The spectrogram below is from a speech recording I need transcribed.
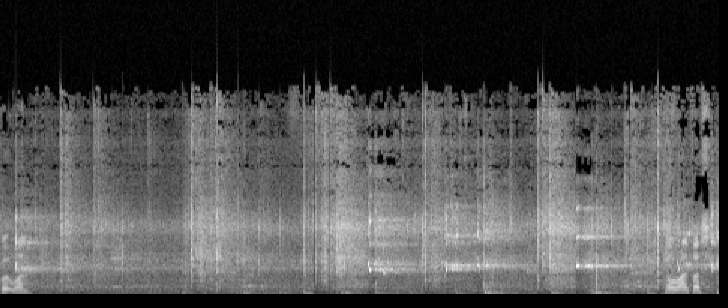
Good one. No run first.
